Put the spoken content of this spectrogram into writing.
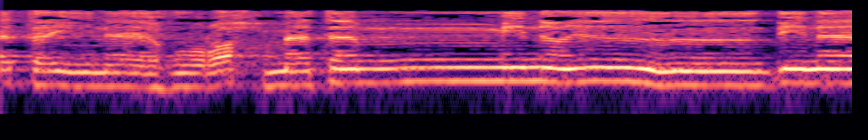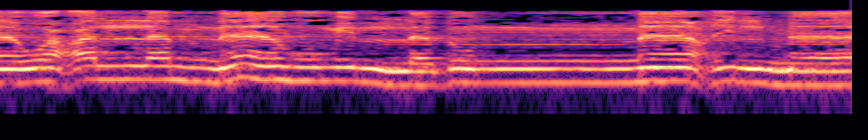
آتيناه رحمة من عندنا وعلمناه من لدنا علما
